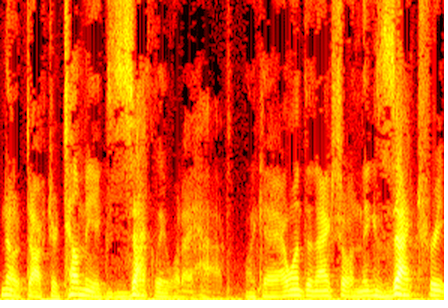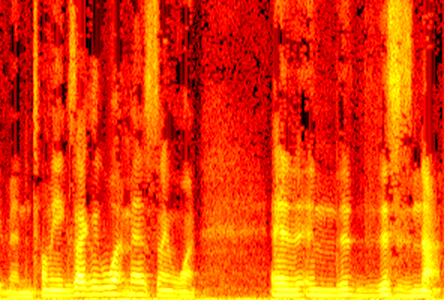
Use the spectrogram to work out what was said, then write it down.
no, doctor, tell me exactly what I have. Okay, I want the actual and the exact treatment and tell me exactly what medicine I want. And, and th- this is not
